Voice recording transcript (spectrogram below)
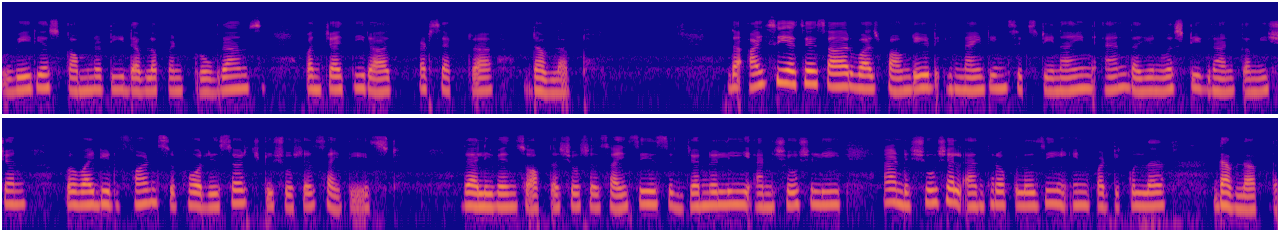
various community development programs, Panchayati Raj, etc., developed. The ICSSR was founded in 1969 and the University Grant Commission provided funds for research to social scientists. Relevance of the social sciences generally and socially and social anthropology in particular developed.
